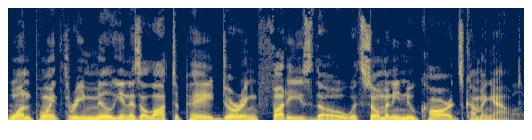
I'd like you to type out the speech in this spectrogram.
1.3 million is a lot to pay during Futties, though, with so many new cards coming out.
